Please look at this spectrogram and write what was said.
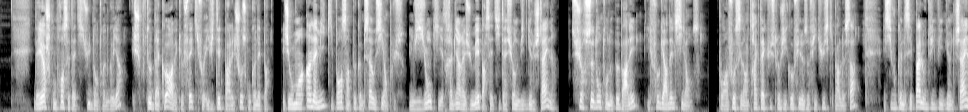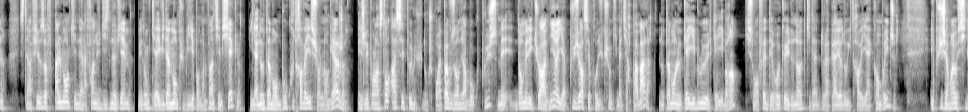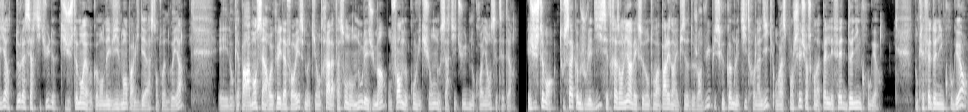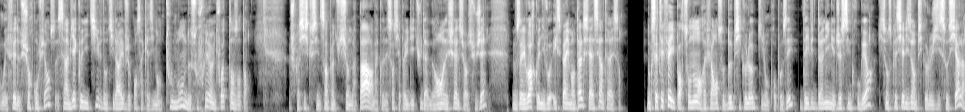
D'ailleurs, je comprends cette attitude d'Antoine Goya, et je suis plutôt d'accord avec le fait qu'il faut éviter de parler de choses qu'on connaît pas. Et j'ai au moins un ami qui pense un peu comme ça aussi en plus. Une vision qui est très bien résumée par cette citation de Wittgenstein. Sur ce dont on ne peut parler, il faut garder le silence. Pour info, c'est dans le Tractacus Logico-Philosophicus qui parle de ça. Et si vous connaissez pas Ludwig Wittgenstein, c'était un philosophe allemand qui est né à la fin du 19e, mais donc qui a évidemment publié pendant le 20e siècle. Il a notamment beaucoup travaillé sur le langage, et je l'ai pour l'instant assez peu lu, donc je pourrais pas vous en dire beaucoup plus, mais dans mes lectures à venir, il y a plusieurs de ses productions qui m'attirent pas mal, notamment le Cahier bleu et le Cahier brun, qui sont en fait des recueils de notes qui datent de la période où il travaillait à Cambridge. Et puis j'aimerais aussi lire De la certitude, qui justement est recommandé vivement par le vidéaste Antoine Goya, et donc apparemment c'est un recueil d'aphorismes qui ont trait à la façon dont nous les humains, on forme nos convictions, nos certitudes, nos croyances, etc. Et justement, tout ça, comme je vous l'ai dit, c'est très en lien avec ce dont on va parler dans l'épisode d'aujourd'hui, puisque comme le titre l'indique, on va se pencher sur ce qu'on appelle l'effet Dunning-Kruger. Donc l'effet Dunning-Kruger, ou effet de surconfiance, c'est un biais cognitif dont il arrive, je pense, à quasiment tout le monde de souffrir une fois de temps en temps. Je précise que c'est une simple intuition de ma part, à ma connaissance, il n'y a pas eu d'études à grande échelle sur le sujet, mais vous allez voir qu'au niveau expérimental, c'est assez intéressant. Donc cet effet, il porte son nom en référence aux deux psychologues qui l'ont proposé, David Dunning et Justin Kruger, qui sont spécialisés en psychologie sociale.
